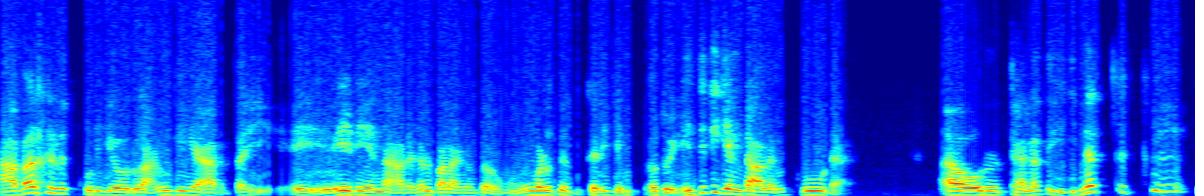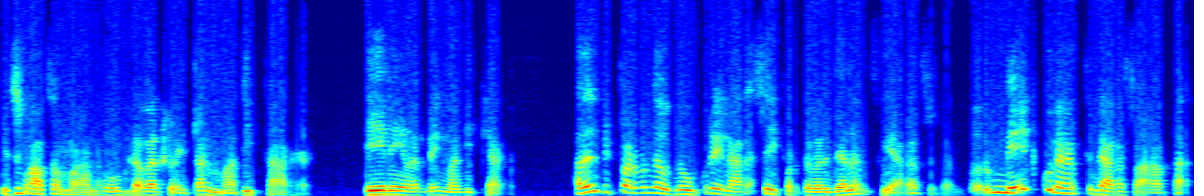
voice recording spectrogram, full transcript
அவர்களுக்குரிய ஒரு அங்கீகாரத்தை ஏனைய நாடுகள் வழங்கும் உங்களுக்கு தெரியும். ஒரு எதிரி என்றாலும் கூட ஒரு தனது இனத்துக்கு விசுவாசமான உள்ளவர்களைத்தான் மதித்தார்கள். ஏனையவர்களை மதிக்கார்கள். அதன் பிற்பாடு வந்து உக்ரைன் அரசை பொறுத்தவரை ஜெலன்சி அரசு வந்து ஒரு மேற்குலகத்தின் அரசாகத்தான்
